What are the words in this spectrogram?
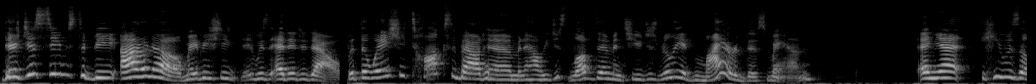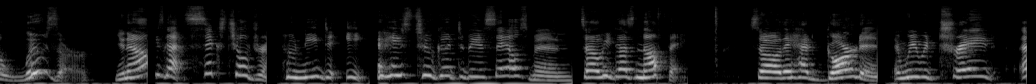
there just seems to be I don't know, maybe she it was edited out. But the way she talks about him and how he just loved him and she just really admired this man. And yet he was a loser. You know? He's got six children who need to eat, and he's too good to be a salesman, so he does nothing. So they had gardens, and we would trade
